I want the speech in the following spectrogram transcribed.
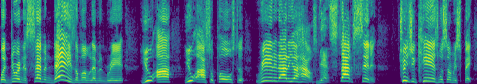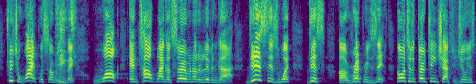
but during the seven days of unleavened bread, you are you are supposed to rid it out of your house. Yes. Stop sinning. Treat your kids with some respect. Treat your wife with some Teach. respect. Walk and talk like a servant of the living God. This is what this uh, represents. Go on to the 13th chapter, Julius,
